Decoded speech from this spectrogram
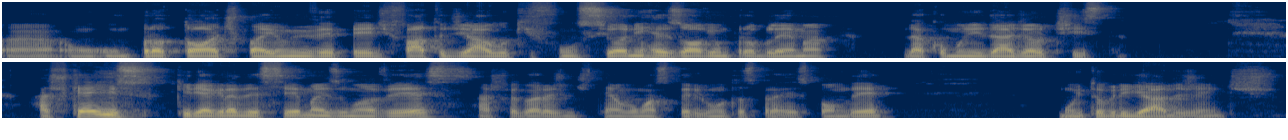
uh, um, um, protótipo aí, um MVP de fato de algo que funciona e resolve um problema da comunidade autista. Acho que é isso. Queria agradecer mais uma vez. Acho que agora a gente tem algumas perguntas para responder. Muito obrigado, gente.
